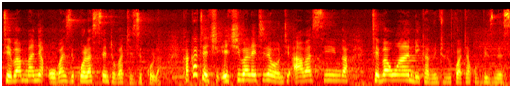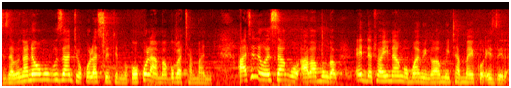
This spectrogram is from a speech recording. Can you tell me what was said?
tebamanya oba zikola ssente oba tezikola. Kakati eki- ekibaleeterewo nti abasinga tebawandiika bintu bikwata ku bizinensi zaabwe nga newomubuuza nti okola ssente mmeka okola amagoba tamanyi. Ate newesanga abamu nga edda twalinanga omwami nga bamuyita michael ezera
